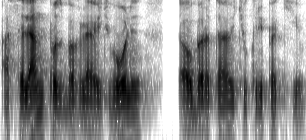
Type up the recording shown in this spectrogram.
а селян позбавляють волі та обертають у кріпаків.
